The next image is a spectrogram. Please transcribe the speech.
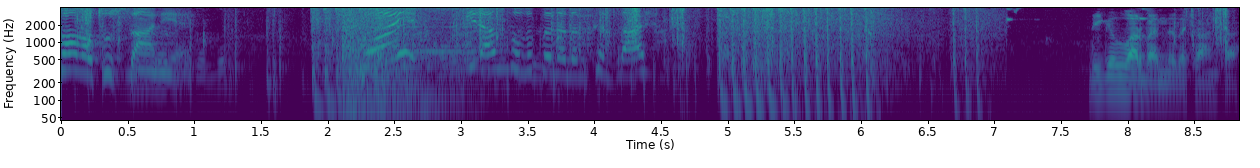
Son 30 saniye. Oy! Biraz soluklanalım kızlar. Deagle var bende de kanka.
